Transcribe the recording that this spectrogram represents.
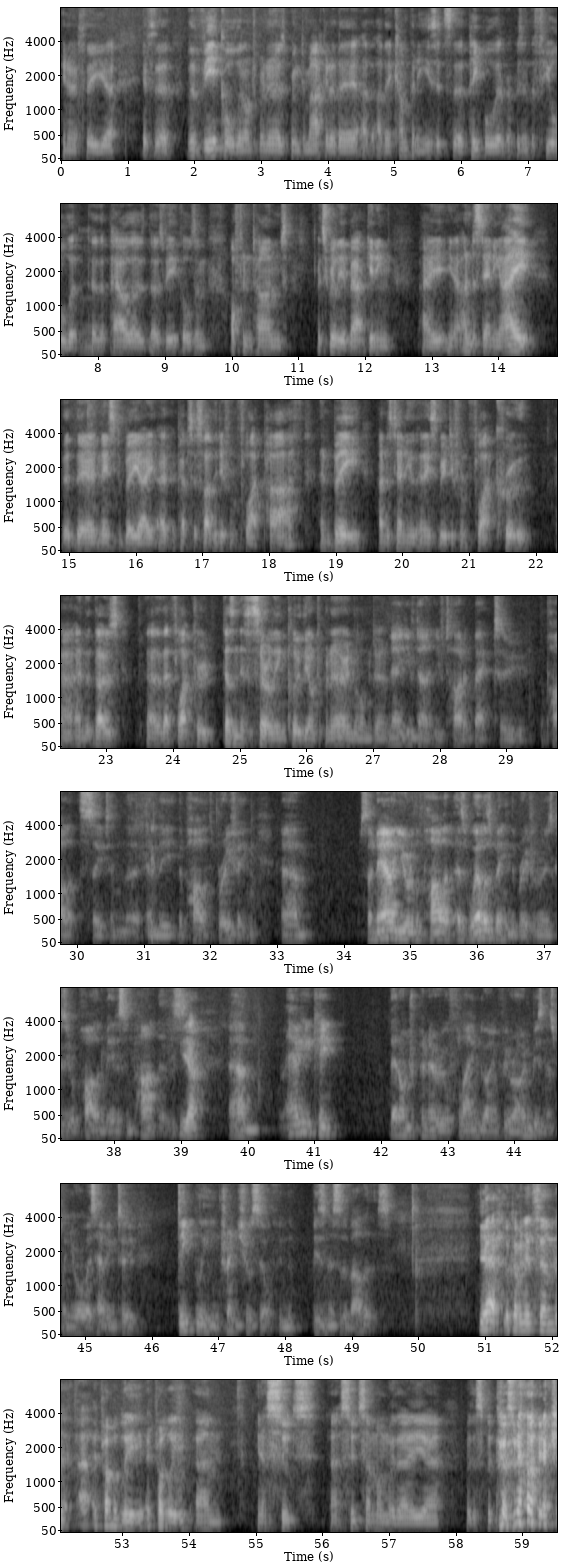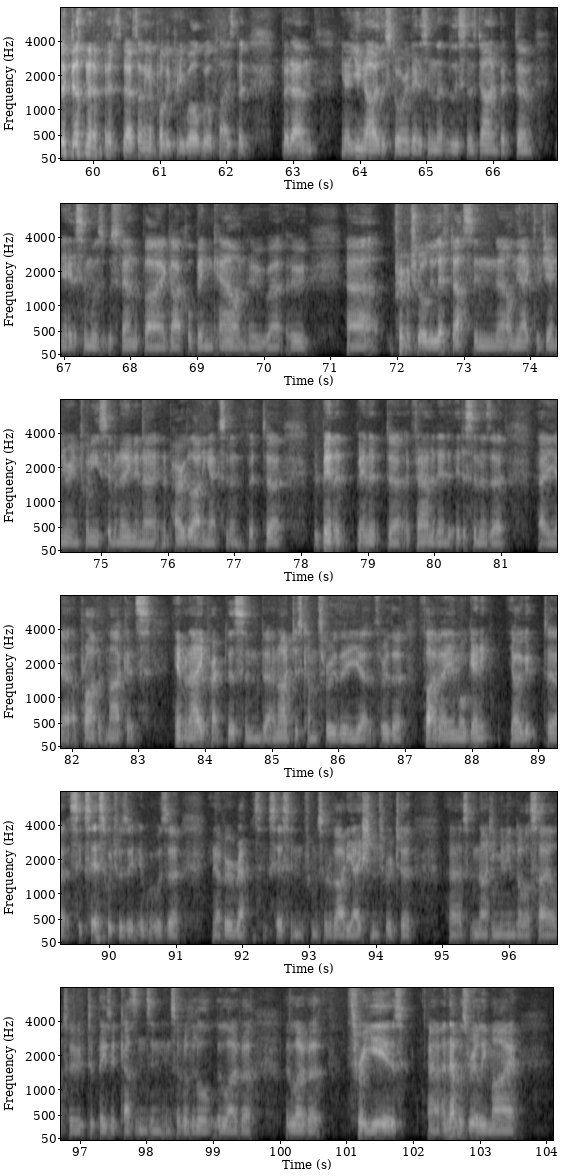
You know, if the uh, if the the vehicle that entrepreneurs bring to market are their are, are their companies, it's the people that represent the fuel that mm. that, that power those those vehicles, and oftentimes it's really about getting a you know understanding a that there needs to be a, a perhaps a slightly different flight path, and b understanding that there needs to be a different flight crew, uh, and that those uh, that flight crew doesn't necessarily include the entrepreneur in the long term. Now you've done it. You've tied it back to the pilot's seat and the and the, the pilot's briefing. Um, so now you're the pilot as well as being in the briefing rooms because you're a pilot of Edison Partners. Yeah. Um, how do you keep that entrepreneurial flame going for your own business when you're always having to deeply entrench yourself in the businesses of others? Yeah, look, I mean, it's um, uh, it probably it probably um, you know suits uh, suits someone with a uh, with a split personality actually, doesn't it? But uh, so I think I'm probably pretty well well placed. But but um, you know you know the story of Edison. The listeners don't. But um, you know, Edison was, was founded by a guy called Ben Cowan who uh, who uh, prematurely left us in uh, on the eighth of January in twenty seventeen in a in a paragliding accident. But uh, but Ben had Ben had, uh, had founded Edison as a a, uh, a private markets M and A practice, and and I'd just come through the through the 5 a.m. organic yogurt success, which was it was a you know very rapid success in from sort of ideation through to sort of ninety million dollar sale to, to PZ Cussons in, in sort of a little little over little over three years, uh, and that was really my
